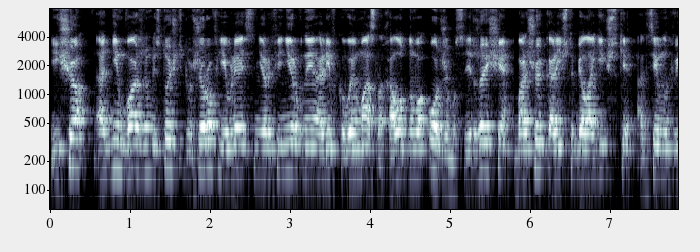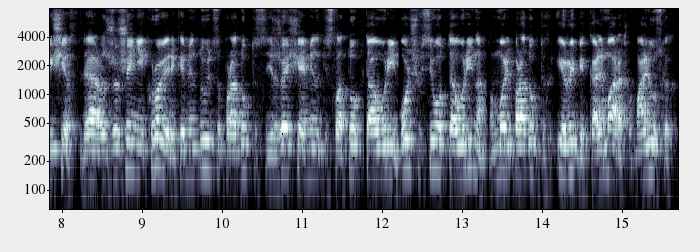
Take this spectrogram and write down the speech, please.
Еще одним важным источником жиров является нерафинированное оливковое масло холодного отжима, содержащее большое количество биологически активных веществ. Для разжижения крови рекомендуются продукты, содержащие аминокислоту таурин. Больше всего таурина в морепродуктах и рыбе, кальмарах, моллюсках,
